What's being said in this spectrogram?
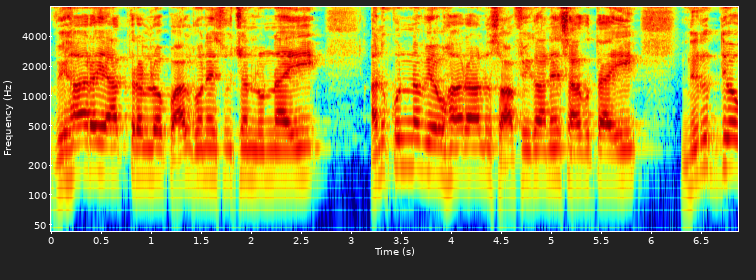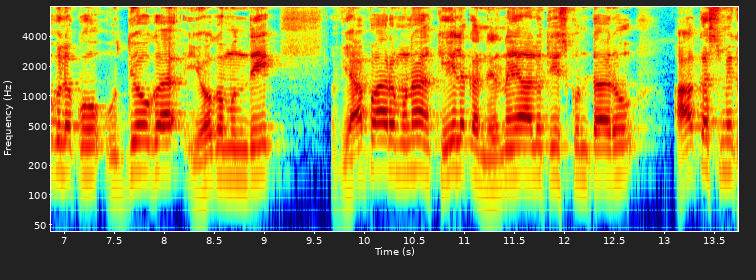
విహారయాత్రల్లో పాల్గొనే సూచనలు ఉన్నాయి అనుకున్న వ్యవహారాలు సాఫీగానే సాగుతాయి. నిరుద్యోగులకు ఉద్యోగ యోగముంది. వ్యాపారమున కీలక నిర్ణయాలు తీసుకుంటారు. ఆకస్మిక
